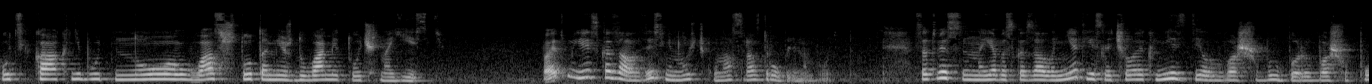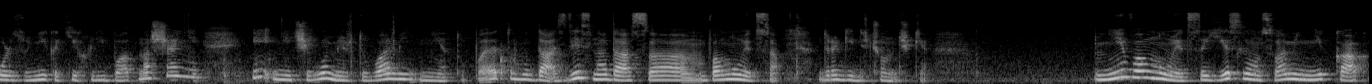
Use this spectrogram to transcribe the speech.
хоть как-нибудь, но у вас что-то между вами точно есть. Поэтому я и сказала, здесь немножечко у нас раздроблено будет. Соответственно, я бы сказала нет, если человек не сделал ваш выбор и в вашу пользу никаких либо отношений и ничего между вами нету. Поэтому да, здесь надо волнуется, дорогие девчоночки, не волнуется, если он с вами никак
